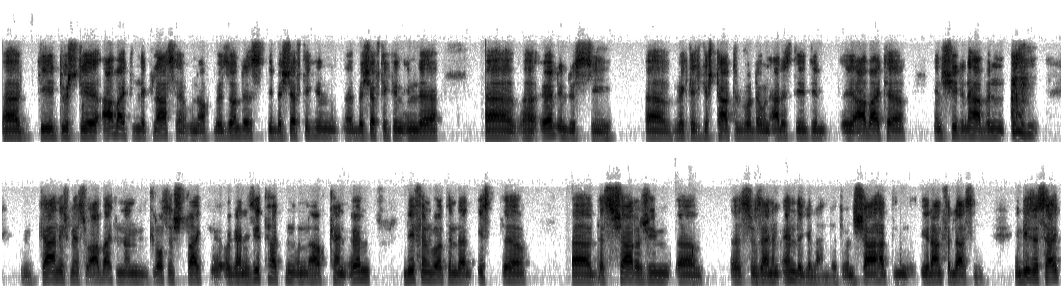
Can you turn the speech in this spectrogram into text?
äh, die durch die arbeitende Klasse und auch besonders die Beschäftigten, äh, Beschäftigten in der äh, äh, Ölindustrie wirklich gestartet wurde und alles die, die, die Arbeiter entschieden haben, gar nicht mehr zu arbeiten und einen großen Streik organisiert hatten und auch kein Öl liefern wollten, dann ist äh, äh, das Schah-Regime äh, zu seinem Ende gelandet und Schah hat Iran verlassen. In dieser Zeit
